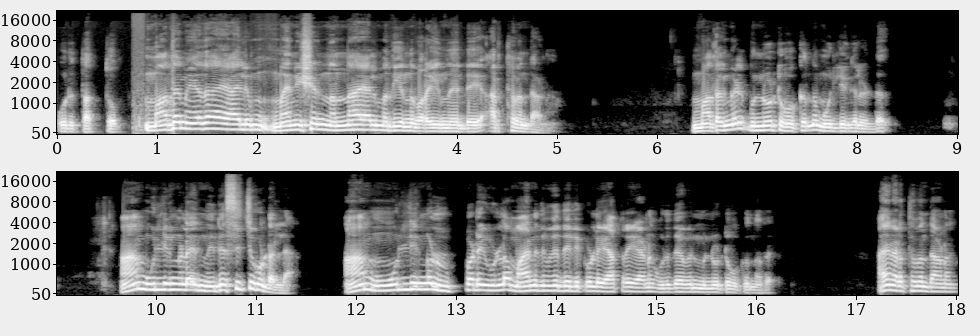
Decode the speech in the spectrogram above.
ഒരു തത്വം. മതമേതായാലും മനുഷ്യൻ നന്നായാൽ മതി എന്ന് പറയുന്നതിന്റെ അർത്ഥം എന്താണ്? മതങ്ങൾ മുന്നോട്ട് വെക്കുന്ന മൂല്യങ്ങളുണ്ട്. ആ മൂല്യങ്ങളെ നിരസിച്ചുകൊണ്ടല്ല ആ മൂല്യങ്ങൾ ഉൾപ്പെടെയുള്ള മാനവികതയിലേക്കുള്ള യാത്രയാണ് ഗുരുദേവൻ മുന്നോട്ട് വെക്കുന്നത്. അതിനർത്ഥം എന്താണ്?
